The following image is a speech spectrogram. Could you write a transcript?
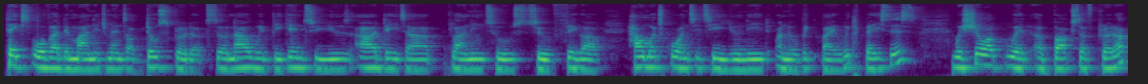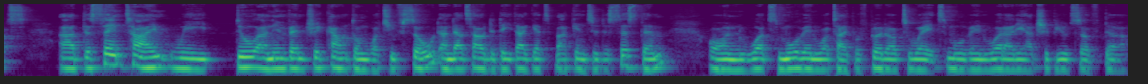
takes over the management of those products. So now we begin to use our data planning tools to figure out how much quantity you need on a week by week basis. We show up with a box of products. At the same time, we do an inventory count on what you've sold, and that's how the data gets back into the system on what's moving, what type of product, where it's moving, what are the attributes of the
